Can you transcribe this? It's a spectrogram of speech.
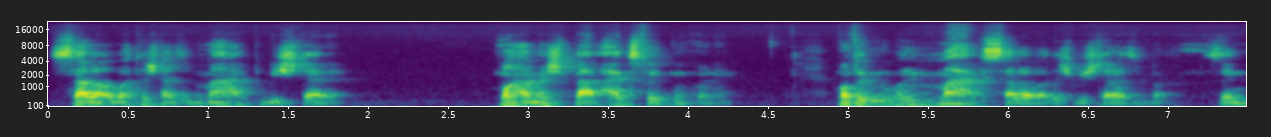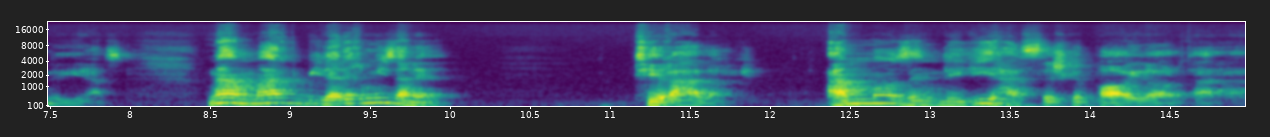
صلابتش از مرگ بیشتره. ما همش برعکس فکر می‌کنیم. ما فکر می‌کنیم مرگ صلابتش بیشتر از زندگی هست. نه مرگ بیدریق می‌زنه. تیغ هلاک. اما زندگی هستش که پایدارتر هست.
